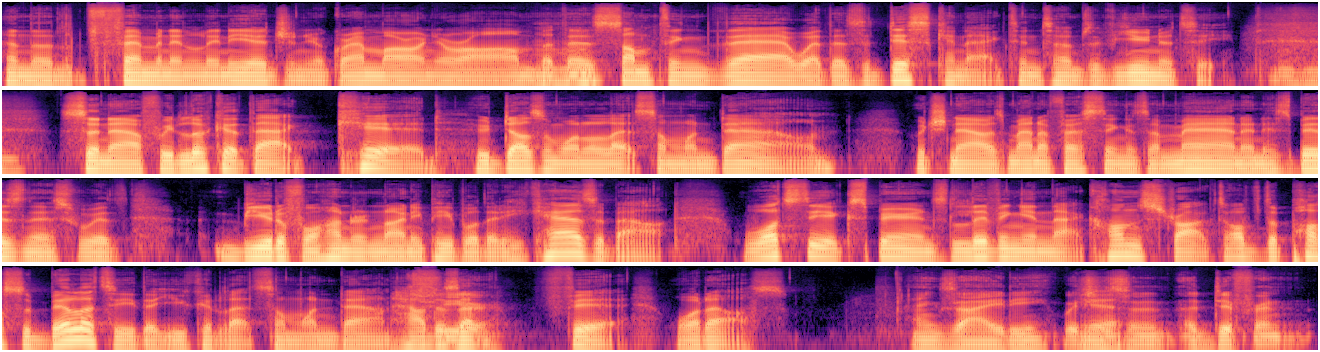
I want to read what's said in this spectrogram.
and the feminine lineage and your grandma on your arm. But there's mm-hmm. something there where there's a disconnect in terms of unity. So now, if we look at that kid who doesn't want to let someone down, which now is manifesting as a man in his business with beautiful 190 people that he cares about, what's the experience living in that construct of the possibility that you could let someone down? How does that Fear. fit? What else? anxiety which Yeah. is a, a different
